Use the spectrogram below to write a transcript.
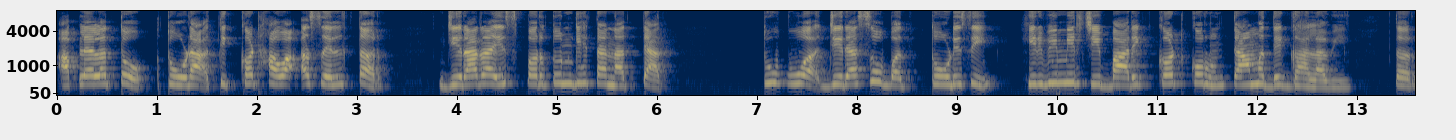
आपल्याला तो थोडा तिखट हवा असेल तर जिरा राईस परतून घेताना त्यात तूप व जिऱ्यासोबत थोडीशी हिरवी मिरची बारीक कट करून त्यामध्ये घालावी. तर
